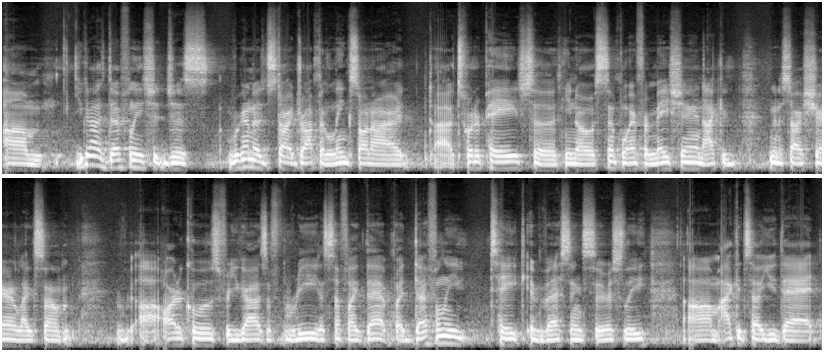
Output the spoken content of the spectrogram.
um, you guys definitely should just. We're gonna start dropping links on our uh, Twitter page to you know simple information. I could. I'm gonna start sharing like some uh, articles for you guys to read and stuff like that. But definitely take investing seriously. Um, I could tell you that.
